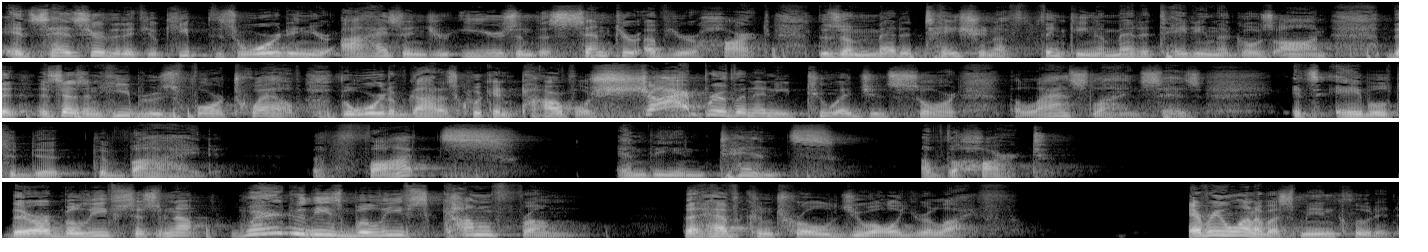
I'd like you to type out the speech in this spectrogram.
It says here that if you keep this word in your eyes and your ears in the center of your heart, there's a meditation, a thinking, a meditating that goes on. That it says in Hebrews 4:12, the word of God is quick and powerful, sharper than any two-edged sword. The last line says it's able to d- divide the thoughts and the intents of the heart. There are belief systems. Now, where do these beliefs come from that have controlled you all your life? Every one of us, me included.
